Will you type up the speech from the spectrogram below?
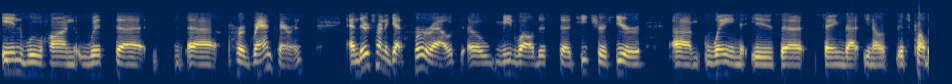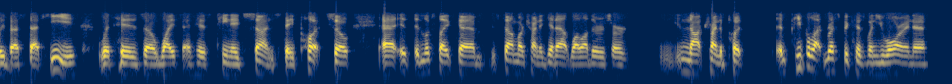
in Wuhan with uh, uh, her grandparents. And they're trying to get her out. Uh, meanwhile, this uh, teacher here um, Wayne is uh, saying that you know it's probably best that he, with his uh, wife and his teenage son, stay put. So uh, it, it, looks like um, some are trying to get out, while others are not trying to put uh, people at risk because when you are in a,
